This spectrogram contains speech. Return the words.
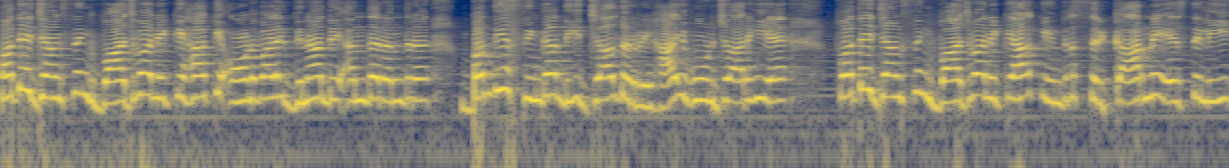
ਫਤਿਹ ਜੰਗ ਸਿੰਘ ਬਾਜਵਾ ਨੇ ਕਿਹਾ ਕਿ ਆਉਣ ਵਾਲੇ ਦਿਨਾਂ ਦੇ ਅੰਦਰ ਅੰਦਰ ਬੰਦੀ ਸਿੰਘਾਂ ਦੀ ਜਲਦ ਰਿਹਾਈ ਹੋਣ ਜਾ ਰਹੀ ਹੈ। ਫਤਿਹ ਜੰਗ ਸਿੰਘ ਬਾਜਵਾ ਨੇ ਕਿਹਾ, ਕੇਂਦਰ ਸਰਕਾਰ ਨੇ ਇਸ ਦੇ ਲਈ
